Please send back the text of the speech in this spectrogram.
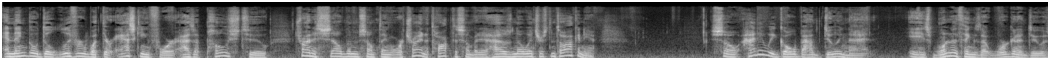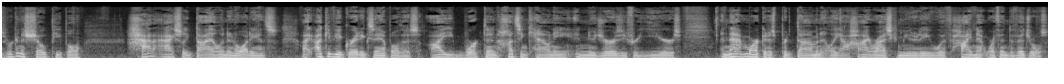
and then go deliver what they're asking for as opposed to trying to sell them something or trying to talk to somebody that has no interest in talking to you. So, how do we go about doing that? Is one of the things that we're going to do is we're going to show people how to actually dial in an audience. I, will give you a great example of this. I worked in Hudson County in New Jersey for years, and that market is predominantly a high rise community with high net worth individuals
